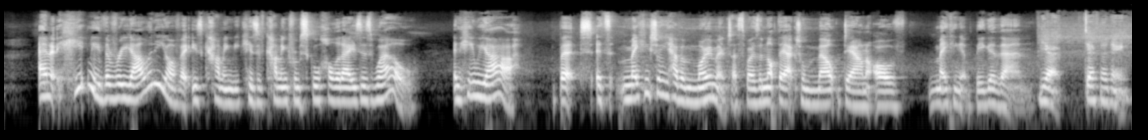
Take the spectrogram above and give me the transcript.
And it hit me, the reality of it is coming because of coming from school holidays as well. And here we are but it's making sure you have a moment, I suppose, and not the actual meltdown of making it bigger than. Yeah, definitely.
